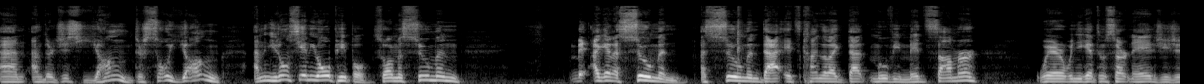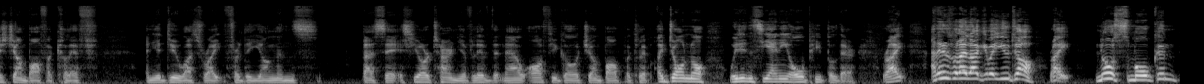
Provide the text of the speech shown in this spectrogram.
and and they're just young. They're so young, and you don't see any old people. So I'm assuming again assuming assuming that it's kind of like that movie Midsommar, where when you get to a certain age you just jump off a cliff and you do what's right for the youngins. That's it. It's your turn. You've lived it now. Off you go. Jump off a cliff. I don't know. We didn't see any old people there, right? And here's what I like about Utah, right? No smoking,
